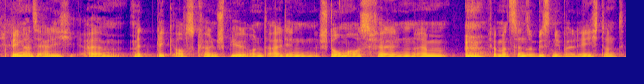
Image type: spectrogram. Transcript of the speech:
Ich bin ganz ehrlich, ähm, mit Blick aufs Köln-Spiel und all den Sturmausfällen, ähm, wenn man es dann so ein bisschen überlegt und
